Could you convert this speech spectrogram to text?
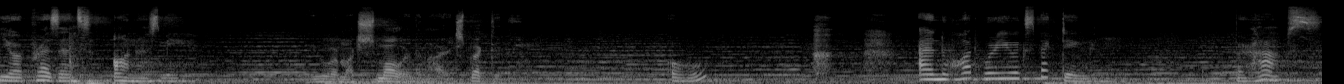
Your presence honors me. You are much smaller than I expected. Oh? And what were you expecting? Perhaps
